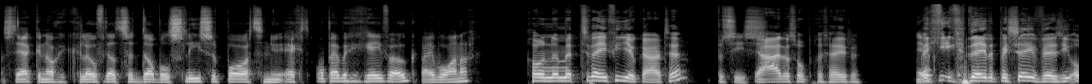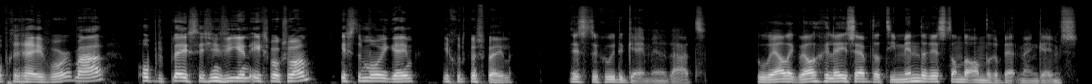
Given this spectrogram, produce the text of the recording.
sterker nog, ik geloof dat ze Double Sleeve Support nu echt op hebben gegeven ook bij Warner. Gewoon eh, met twee videokaarten, hè? Precies. Ja, dat is opgegeven. Ja. Ik, ik heb de hele PC-versie opgegeven, hoor. Maar op de PlayStation 4 en Xbox One is het een mooie game die je goed kan spelen. Is het een goede game inderdaad. Hoewel ik wel gelezen heb dat die minder is dan de andere Batman games.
